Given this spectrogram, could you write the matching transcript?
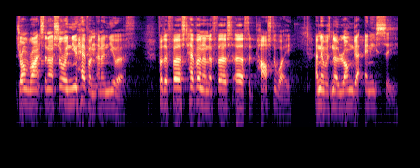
John writes, Then I saw a new heaven and a new earth. For the first heaven and the first earth had passed away, and there was no longer any sea.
